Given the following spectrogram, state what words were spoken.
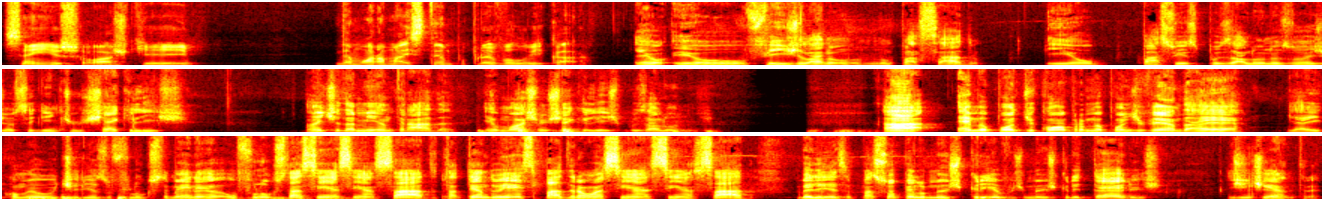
Sem isso, eu acho que demora mais tempo para evoluir, cara. Eu, eu fiz lá no, no passado, e eu passo isso para os alunos hoje, é o seguinte, o checklist. Antes da minha entrada, eu mostro um checklist para os alunos. Ah, é meu ponto de compra, meu ponto de venda? É. E aí, como eu utilizo o fluxo também, né? O fluxo está assim, assim, assado, tá tendo esse padrão assim, assim, assado. Beleza, passou pelos meus crivos, meus critérios, a gente entra.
